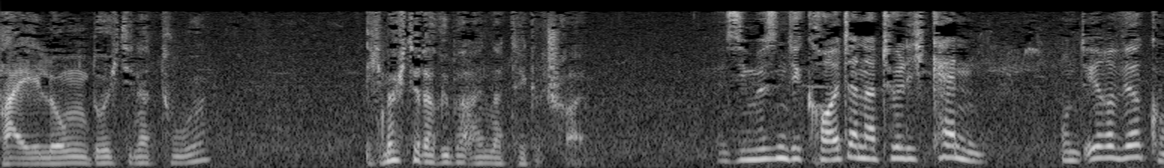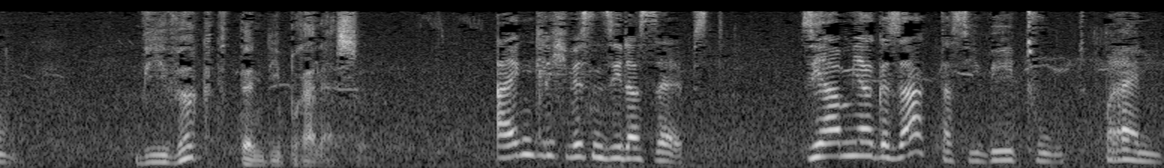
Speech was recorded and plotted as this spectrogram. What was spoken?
Heilung durch die Natur? Ich möchte darüber einen Artikel schreiben. Sie müssen die Kräuter natürlich kennen und ihre Wirkung. Wie wirkt denn die Brennnessel? Eigentlich wissen Sie das selbst. Sie haben ja gesagt, dass sie weh tut, brennt.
